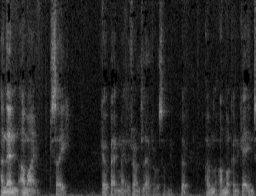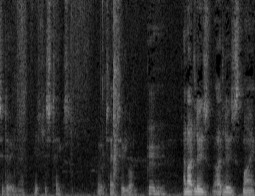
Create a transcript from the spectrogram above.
and then I might say, go back and make the drums louder or something. But I'm, I'm not going to get into doing that. It just takes it would take too long, hmm and I'd lose I'd lose my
